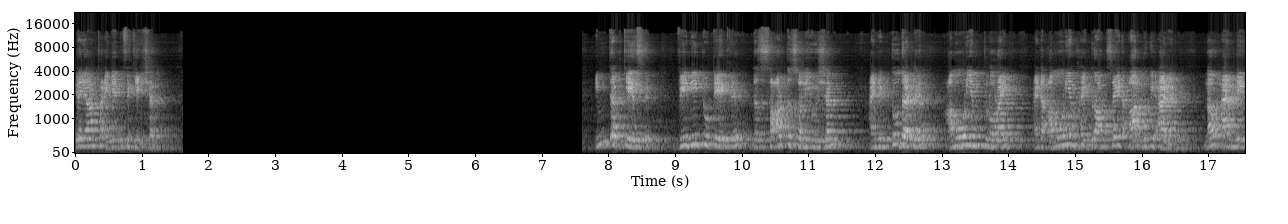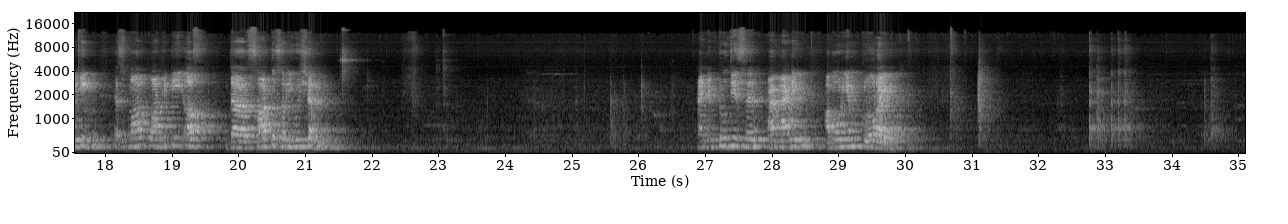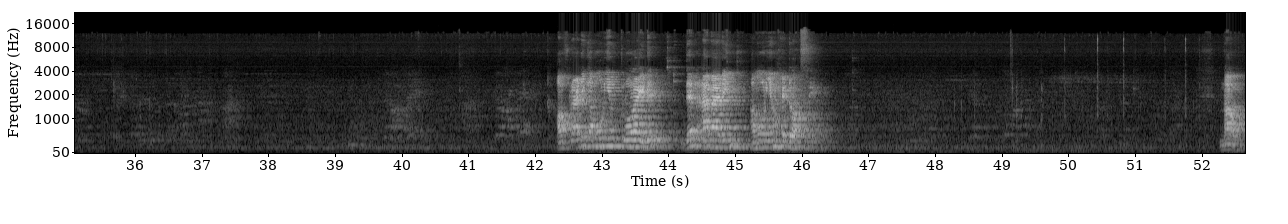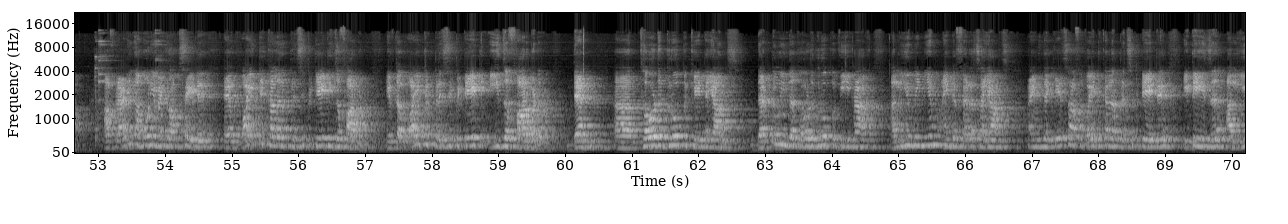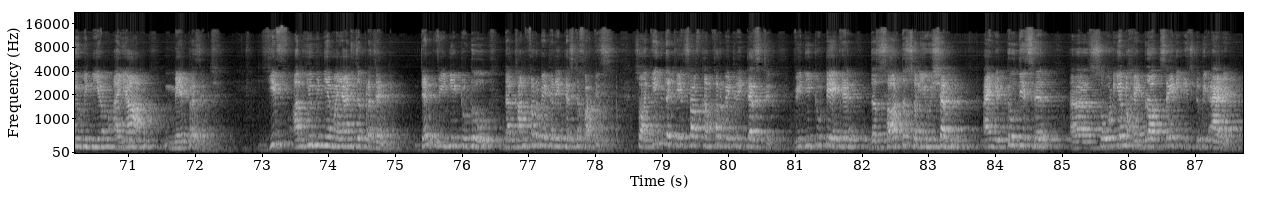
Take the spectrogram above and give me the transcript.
cation identification. In that case, we need to take the salt solution and to that ammonium chloride and ammonium hydroxide are to be added. Now I am taking a small quantity of the salt solution and to this I am adding ammonium chloride. After adding ammonium chloride, then I am adding ammonium hydroxide. Now, after adding ammonium hydroxide, a white color precipitate is formed. If the white precipitate is formed, then uh, third group cations. That too in the third group we have aluminium and ferrous ions. And in the case of white color precipitate, it is aluminium ion may present. If aluminium ion is present, then we need to do the confirmatory test for this. So again in the case of confirmatory test, we need to take the salt solution and to this uh, sodium hydroxide is to be added.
